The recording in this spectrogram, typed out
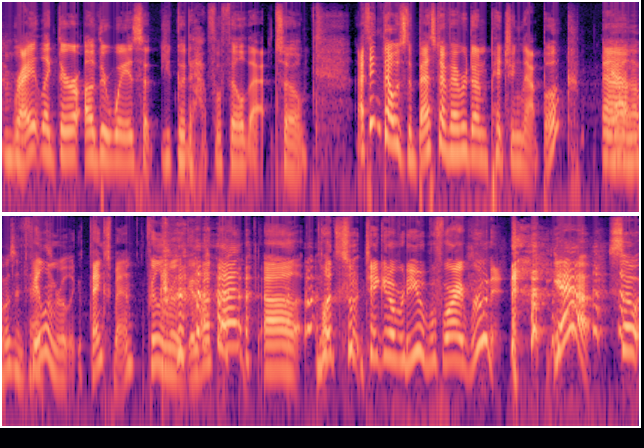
mm-hmm. right? Like there are other ways that you could fulfill that. So I think that was the best I've ever done pitching that book. Yeah, um, that was intense. Feeling really thanks, man. Feeling really good about that. Uh, let's take it over to you before I ruin it. yeah. So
